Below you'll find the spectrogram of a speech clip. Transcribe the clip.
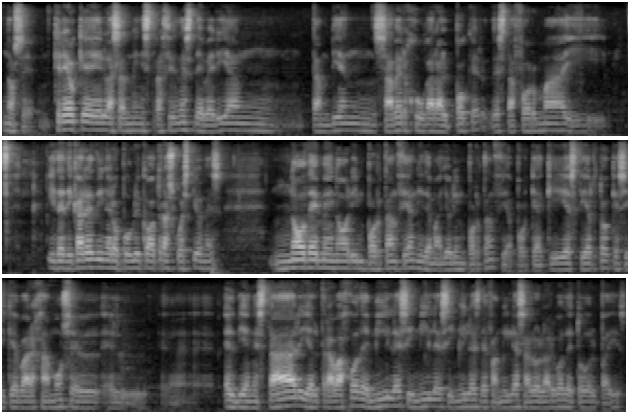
no sé, creo que las administraciones deberían también saber jugar al póker de esta forma y, dedicar el dinero público a otras cuestiones no de menor importancia ni de mayor importancia, porque aquí es cierto que sí que barajamos el, el, eh, el, bienestar y el trabajo de miles y miles y miles de familias a lo largo de todo el país.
